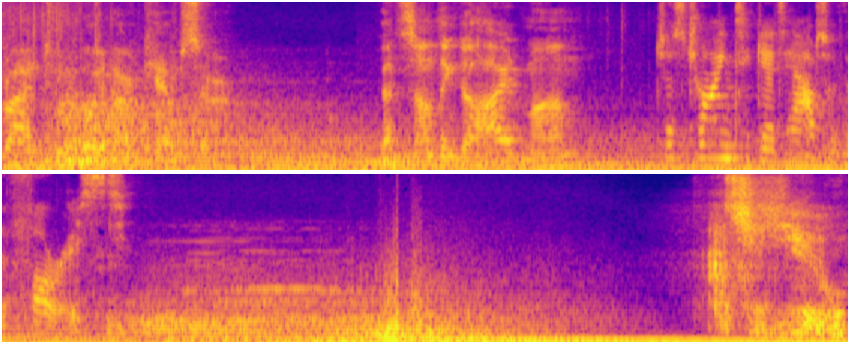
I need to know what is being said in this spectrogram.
trying to avoid our camp, sir? Got something to hide, Mom. Just trying to get out of the forest. As should you.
